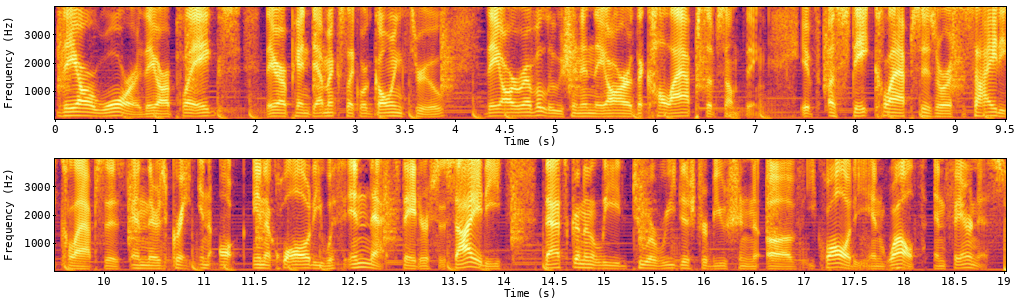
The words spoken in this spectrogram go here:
they are war, they are plagues, they are pandemics like we're going through, they are revolution, and they are the collapse of something. If a state collapses or a society collapses and there's great inequality within that state or society, that's going to lead to a redistribution of equality and wealth and fairness.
